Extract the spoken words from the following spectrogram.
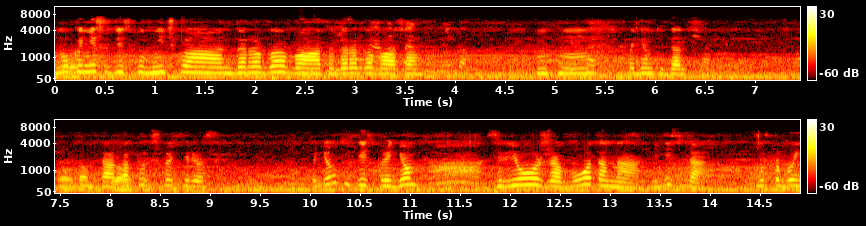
Ну, сорок. конечно, здесь клубничка дороговато, дороговато. Угу. Пойдемте дальше. Так, а тут что, Сереж? Пойдемте здесь пройдем. Сережа, вот она. Иди сюда. Мы с тобой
